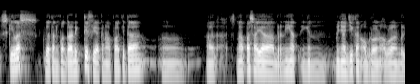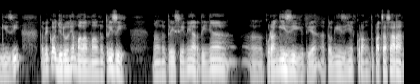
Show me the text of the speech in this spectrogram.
sekilas kelihatan kontradiktif ya kenapa kita kenapa saya berniat ingin menyajikan obrolan-obrolan bergizi, tapi kok judulnya malah malnutrisi. Malnutrisi ini artinya uh, kurang gizi gitu ya atau gizinya kurang tepat sasaran.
